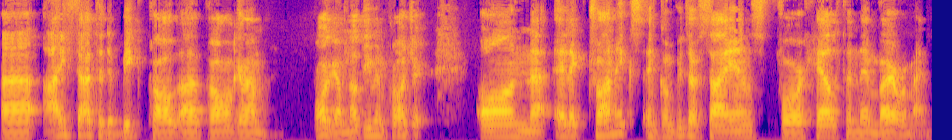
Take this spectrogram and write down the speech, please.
uh, I started a big pro, uh, program, program, not even project, on uh, electronics and computer science for health and environment.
